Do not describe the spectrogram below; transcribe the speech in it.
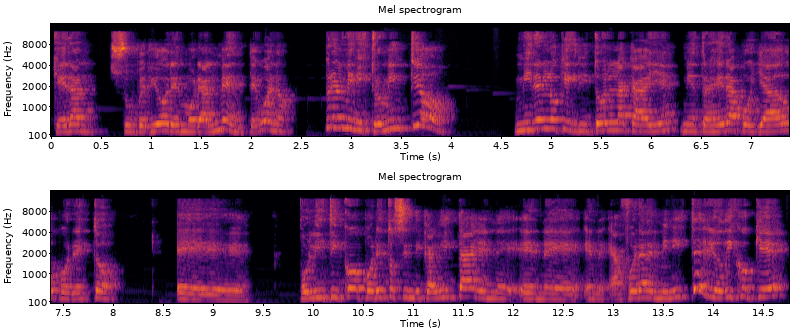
que eran superiores moralmente. Bueno, pero el ministro mintió. Miren lo que gritó en la calle mientras era apoyado por estos eh, políticos, por estos sindicalistas en, afuera del ministerio. Dijo que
